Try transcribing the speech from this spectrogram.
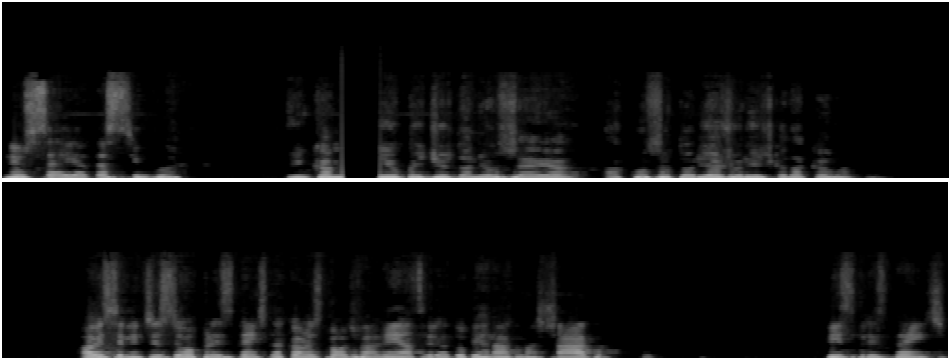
Nilceia da Silva. Encaminho o pedido da Nilceia à consultoria jurídica da Câmara ao excelentíssimo senhor presidente da Câmara Municipal de Valença, vereador Bernardo Machado, vice-presidente,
